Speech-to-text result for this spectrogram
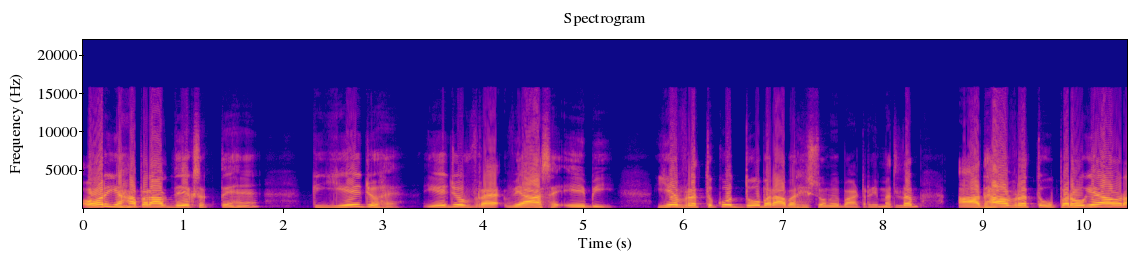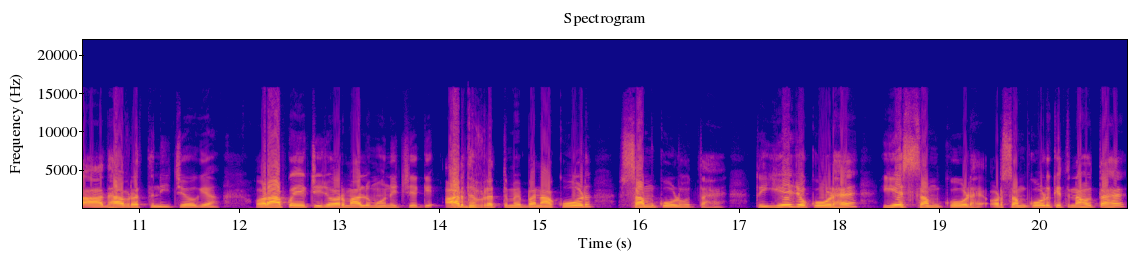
और यहाँ पर आप देख सकते हैं कि ये जो है, ये जो व्यास है ए बी ये वृत्त को दो बराबर हिस्सों में बांट रही मतलब आधा वृत्त ऊपर हो गया और आधा वृत्त नीचे हो गया। और आपको एक चीज़ और मालूम होनी चाहिए कि अर्धवृत्त में बना कोण समकोण होता है। तो ये जो कोण है, ये समकोण है। और समकोण कितना होता है?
